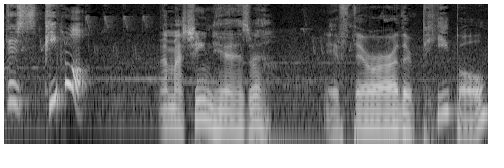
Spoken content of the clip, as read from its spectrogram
there's people? the machine here as well. If there are other people,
